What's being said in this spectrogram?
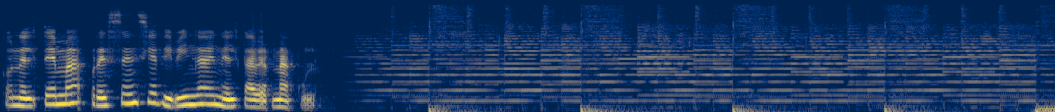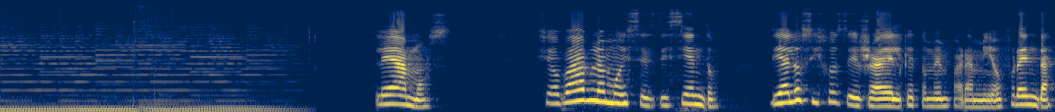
con el tema Presencia Divina en el Tabernáculo. Leamos. Jehová habló a Moisés diciendo, Di a los hijos de Israel que tomen para mí ofrenda,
